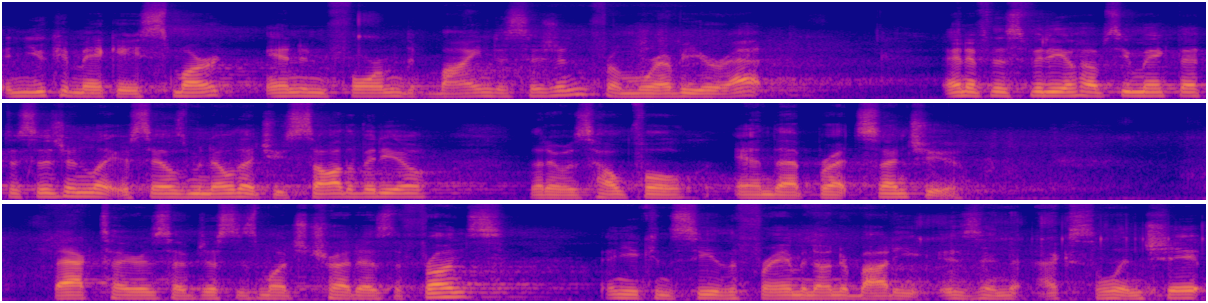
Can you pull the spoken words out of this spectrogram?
and you can make a smart and informed buying decision from wherever you're at. And if this video helps you make that decision, let your salesman know that you saw the video, that it was helpful, and that Brett sent you. Back tires have just as much tread as the fronts, and you can see the frame and underbody is in excellent shape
